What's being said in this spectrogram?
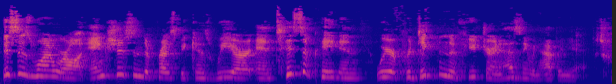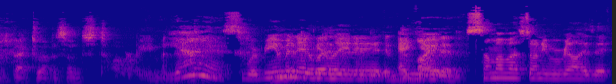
This is why we're all anxious and depressed because we are anticipating, we are predicting the future, and it hasn't even happened yet. which goes back to episodes. We're being manipulated. Yes, we're being Manipulated manipulated, and and, divided. some of us don't even realize it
